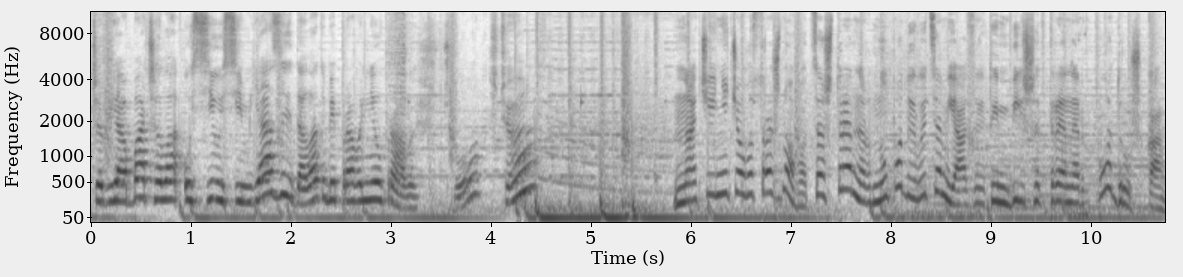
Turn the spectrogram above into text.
Щоб я бачила усі усі м'язи і дала тобі правильні вправи. Що? Що? Наче й нічого страшного. Це ж тренер, ну подивиться м'язи. Тим більше тренер подружка.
